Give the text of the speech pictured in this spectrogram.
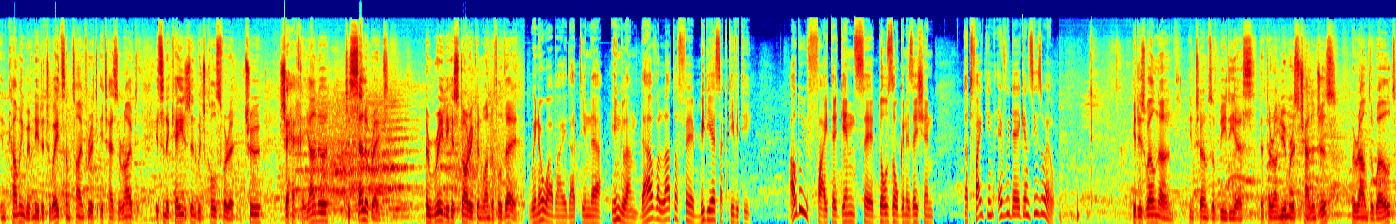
in coming. We've needed to wait some time for it. It has arrived. It's an occasion which calls for a true Shehecheyanu to celebrate a really historic and wonderful day. We know, Rabbi, that in uh, England they have a lot of uh, BDS activity. How do you fight against uh, those organizations that fighting every day against Israel? It is well known in terms of BDS that there are numerous challenges around the world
